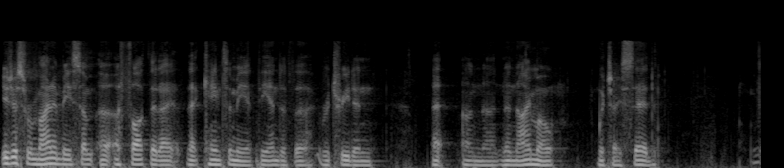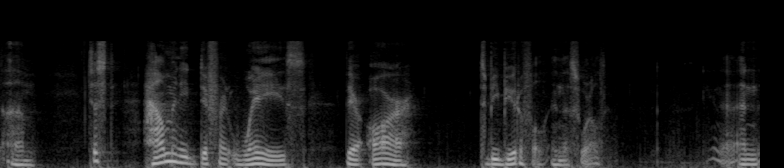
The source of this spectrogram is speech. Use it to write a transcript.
You just reminded me some uh, a thought that I that came to me at the end of the retreat in at, on uh, Nanaimo, which I said. Um, just how many different ways there are to be beautiful in this world. And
